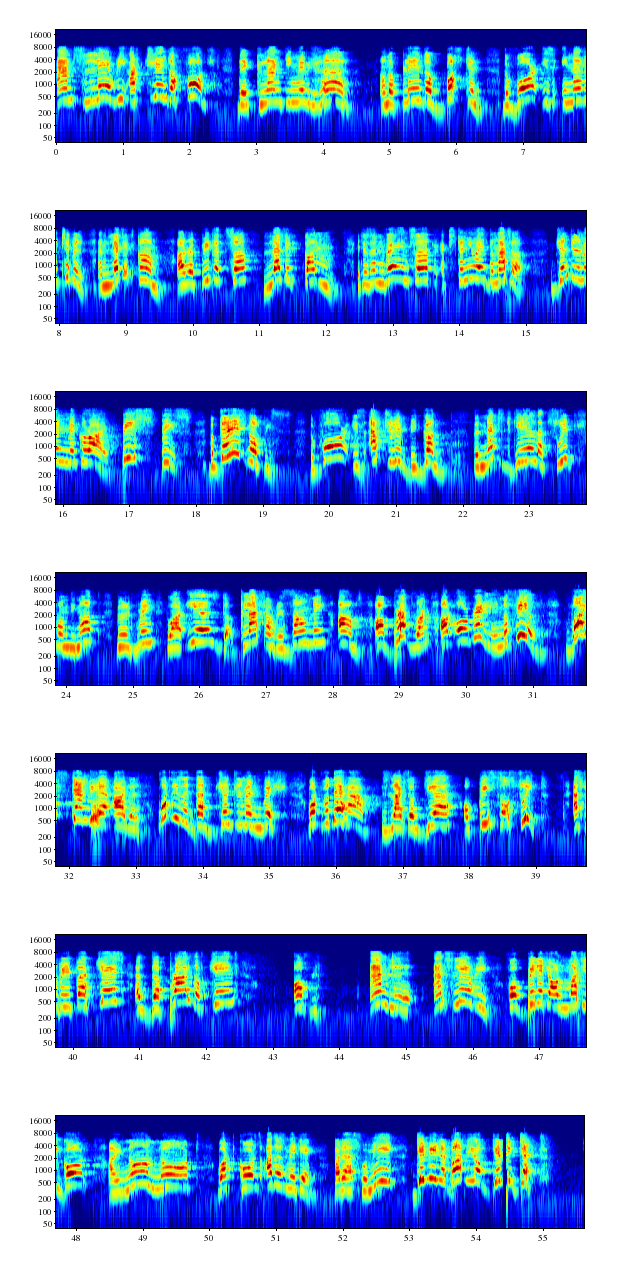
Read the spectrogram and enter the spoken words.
and slavery our chains are forged. Their clanking may be heard on the plains of Boston. The war is inevitable and let it come. I repeat it, sir, let it come. It is in vain, sir, to extenuate the matter. Gentlemen may cry, peace, peace, but there is no peace. The war is actually begun. The next gale that sweeps from the north will bring to our ears the clash of resounding arms. Our brethren are already in the field. Why stand we here idle? What is it that gentlemen wish? What would they have? Is life so dear or peace so sweet as to be purchased at the price of chains of and, and slavery? Forbid it, Almighty God. I know not what course others may take, but as for me, Give me the body of me death.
